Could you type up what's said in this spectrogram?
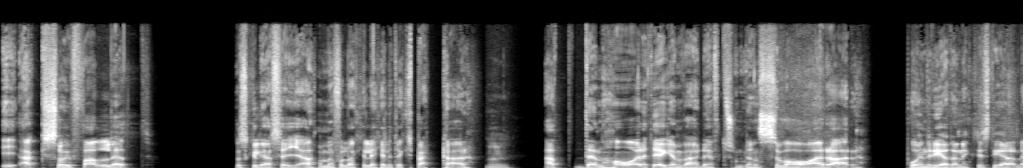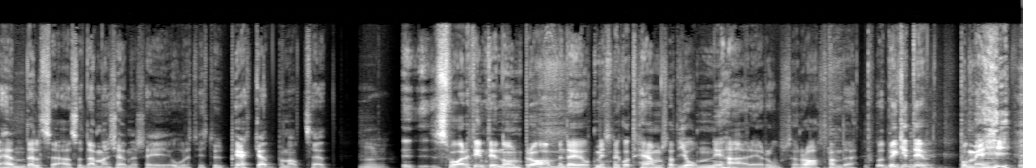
i Axoy-fallet så skulle jag säga, om jag får leka, lite expert här, Mm. att den har ett egenvärde eftersom den svarar på en redan existerande händelse, alltså där man känner sig orättvist utpekad på något sätt. Mm. Eh, Svaret är inte enormt bra, men det har åtminstone gått hem så att Johnny här är rosenrasande. Vilket är på mig.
